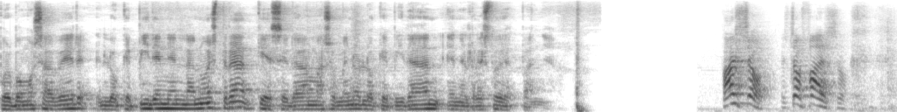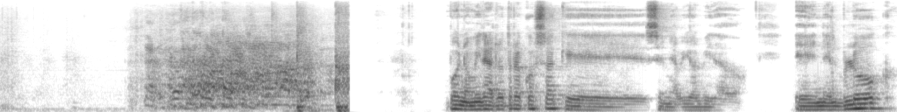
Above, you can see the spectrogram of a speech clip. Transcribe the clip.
pues vamos a ver lo que piden en la nuestra, que será más o menos lo que pidan en el resto de España. ¡Falso! ¡Esto es falso! Bueno, mirar, otra cosa que se me había olvidado. En el blog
